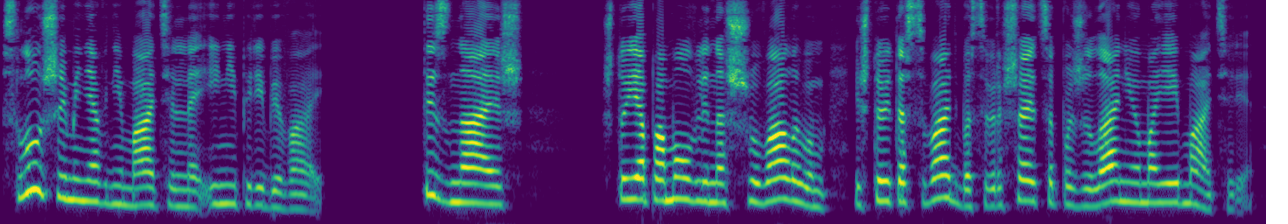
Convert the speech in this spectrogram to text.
Слушай меня внимательно и не перебивай. Ты знаешь, что я помолвлена с Шуваловым и что эта свадьба совершается по желанию моей матери —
